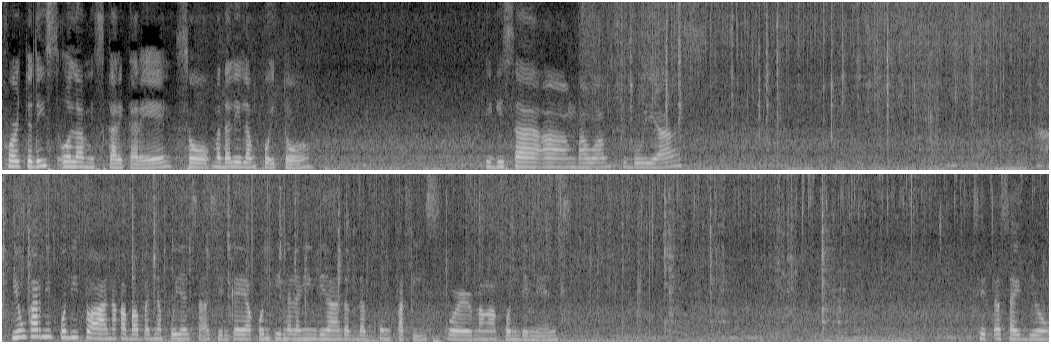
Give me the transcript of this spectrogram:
For today's ulam is kare-kare. So, madali lang po ito. Igisa ang bawang sibuyas. Yung karne po dito ah, nakababad na po yan sa asin. Kaya konti na lang yung dinadagdag kong patis or mga condiments. Set aside yung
